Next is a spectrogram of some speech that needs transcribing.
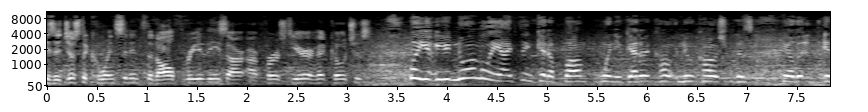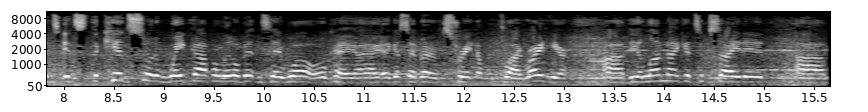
is it just a coincidence that all three of these are, our, our first year head coaches? Well, you, you normally, I think, get a bump when you get a co- new coach because you know it's it's the kids sort of wake up a little bit and say, "Whoa, okay, I, I guess I better straighten up and fly right here." Uh, the alumni gets excited um,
